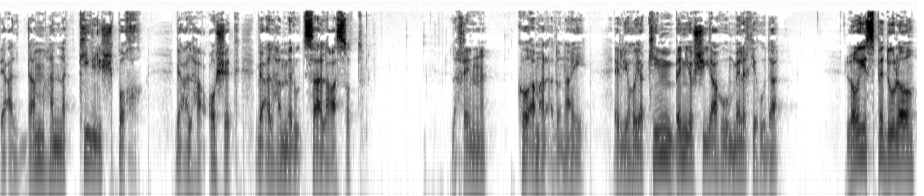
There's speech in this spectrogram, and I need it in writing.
ועל דם הנקי לשפוך, ועל העושק ועל המרוצה לעשות. לכן, כה אמר אדוני, אל יהויקים בן יאשיהו מלך יהודה, לא יספדו לו,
